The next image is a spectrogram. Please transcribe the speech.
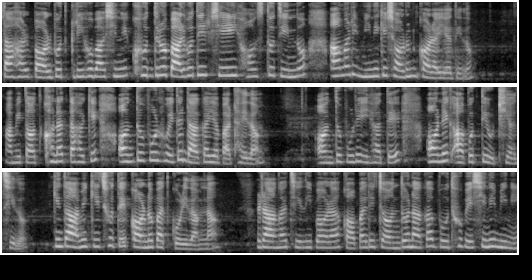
তাহার পর্বত গৃহবাসিনী ক্ষুদ্র পার্বতীর সেই হস্তচিহ্ন আমারই মিনিকে স্মরণ করাইয়া দিল। আমি তৎক্ষণাৎ তাহাকে অন্তপুর হইতে ডাকাইয়া পাঠাইলাম। অন্তপুরে ইহাতে অনেক আপত্তি উঠিয়াছিল, কিন্তু আমি কিছুতে কর্ণপাত করিলাম না। রাঙা চেলি পড়া কপালে চন্দন আঁকা বধূ বেশিনী মিনি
